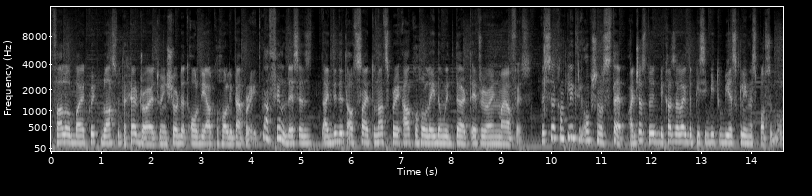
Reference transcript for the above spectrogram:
followed by a quick blast with a hairdryer to ensure that all the alcohol evaporates. Not feeling this as I did it outside to not spray alcohol laden with dirt everywhere in my office office. This is a completely optional step, I just do it because I like the PCB to be as clean as possible.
